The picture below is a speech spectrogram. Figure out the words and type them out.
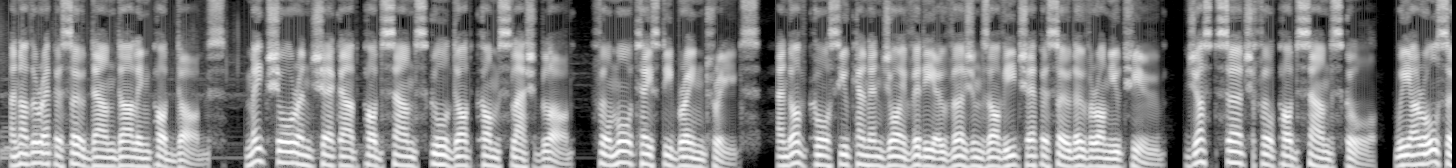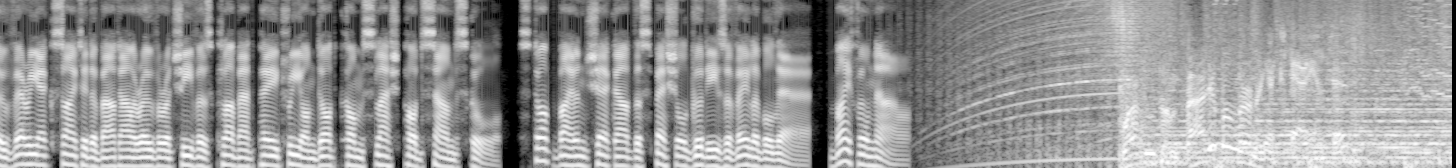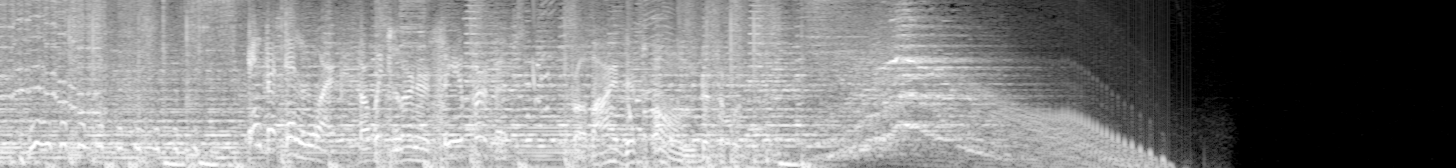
Another episode down darling pod dogs. Make sure and check out podsoundschool.com slash blog for more tasty brain treats. And of course you can enjoy video versions of each episode over on YouTube. Just search for Pod Sound School. We are also very excited about our Overachievers Club at patreon.com slash podsoundschool. Stop by and check out the special goodies available there. Bye for now. Learn some valuable learning experiences. Eh? Interest in work for which learners see a purpose provides its own discipline.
